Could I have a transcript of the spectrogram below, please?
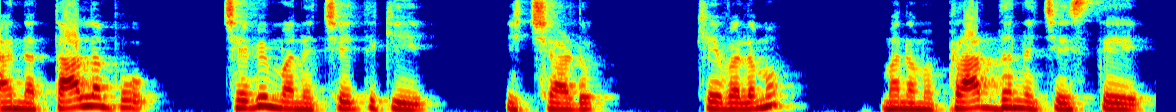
ఆయన తాళంపు చెవి మన చేతికి ఇచ్చాడు. కేవలము మనము ప్రార్థన చేస్తే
